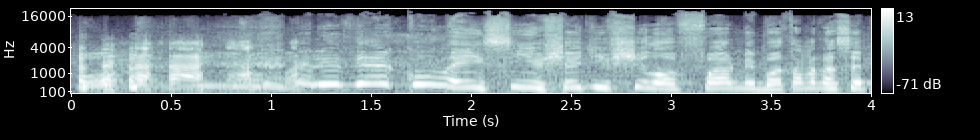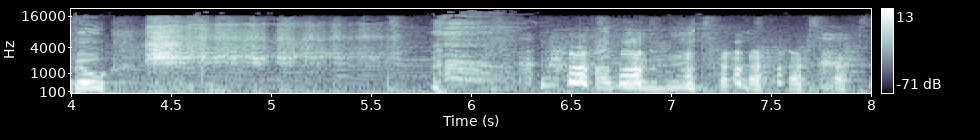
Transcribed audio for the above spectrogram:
porra nenhuma. Ele vinha com um lencinho cheio de estiloforme e botava na CPU. Pra dormir.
